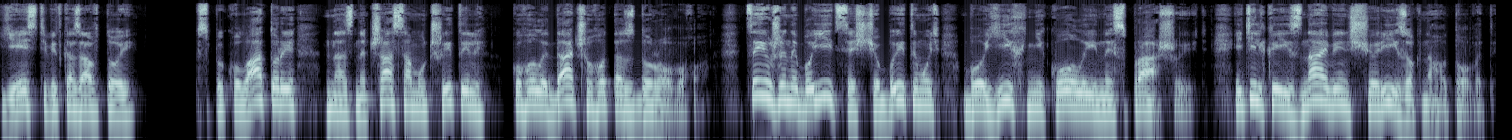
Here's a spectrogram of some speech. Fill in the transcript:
Єсть, відказав той. Спекулятори назнача сам учитель кого ледачого та здорового. Цей уже не боїться, що битимуть, бо їх ніколи й не спрашують, і тільки й знає він, що різок наготовити.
